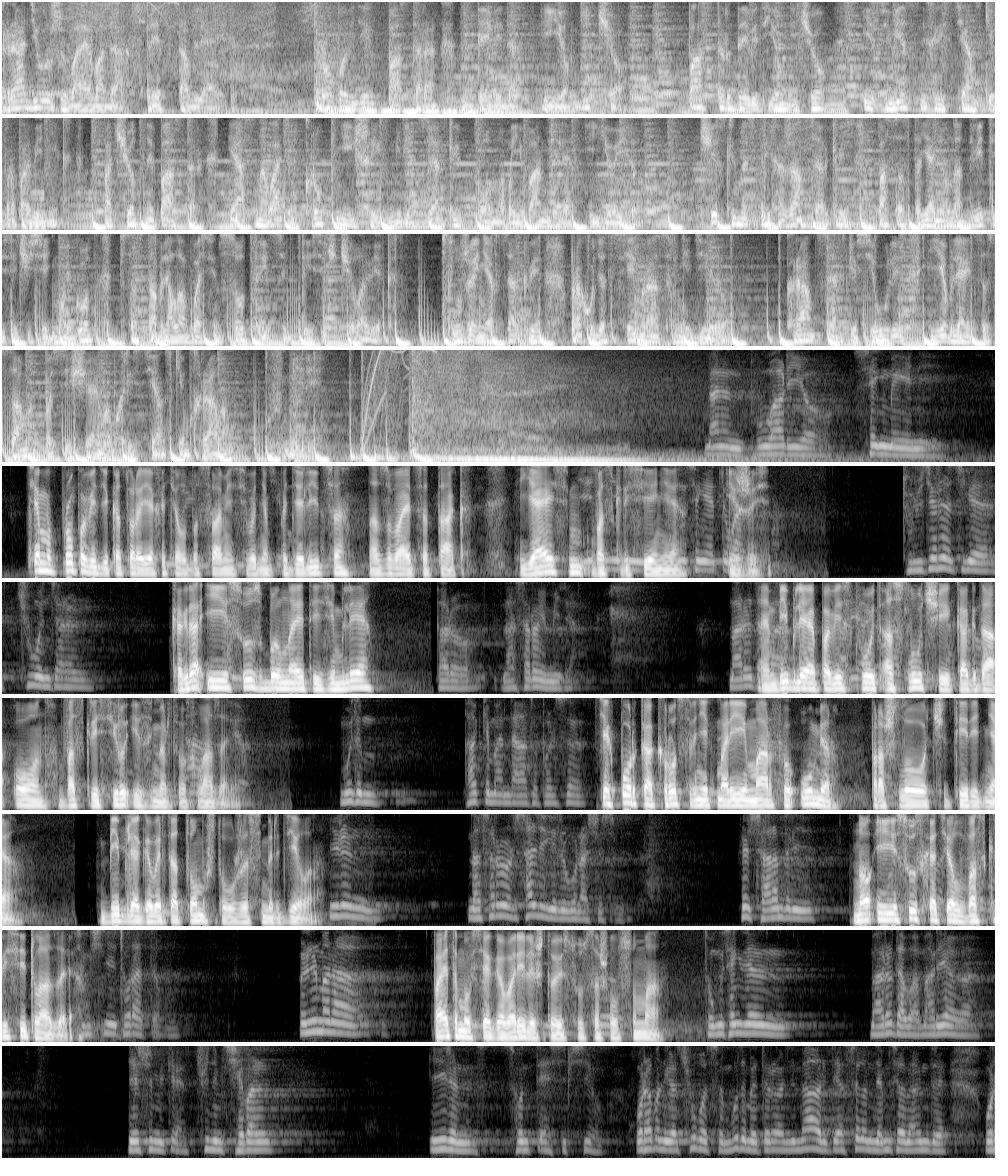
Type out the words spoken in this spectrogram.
Радио «Живая вода» представляет проповеди пастора Дэвида Йонги Чо. Пастор Дэвид Йонги Чо – известный христианский проповедник, почетный пастор и основатель крупнейшей в мире церкви полного Евангелия Йоидо. Численность прихожан церкви по состоянию на 2007 год составляла 830 тысяч человек. Служения в церкви проходят 7 раз в неделю. Храм церкви в Сеуле является самым посещаемым христианским храмом в мире. Тема проповеди, которой я хотел бы с вами сегодня поделиться, называется так «Я есть воскресение и жизнь». Когда Иисус был на этой земле, Библия повествует о случае, когда Он воскресил из мертвых Лазаря. С тех пор, как родственник Марии Марфы умер, прошло четыре дня. Библия говорит о том, что уже смердело. Но Иисус хотел воскресить Лазаря. Поэтому все говорили, что Иисус сошел с ума. 이 일은 손 떼십시오.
